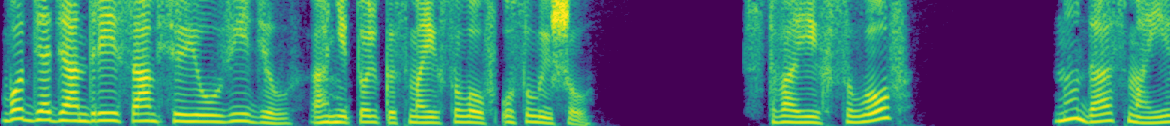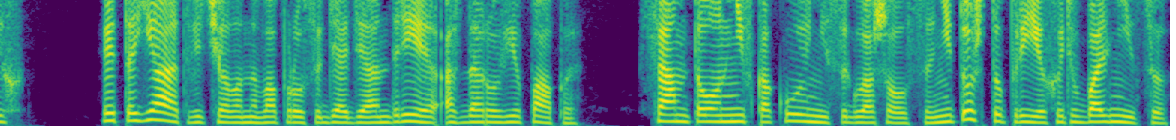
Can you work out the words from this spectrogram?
Вот дядя Андрей сам все и увидел, а не только с моих слов услышал. «С твоих слов?» «Ну да, с моих. Это я отвечала на вопросы дяди Андрея о здоровье папы. Сам-то он ни в какую не соглашался, не то что приехать в больницу,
